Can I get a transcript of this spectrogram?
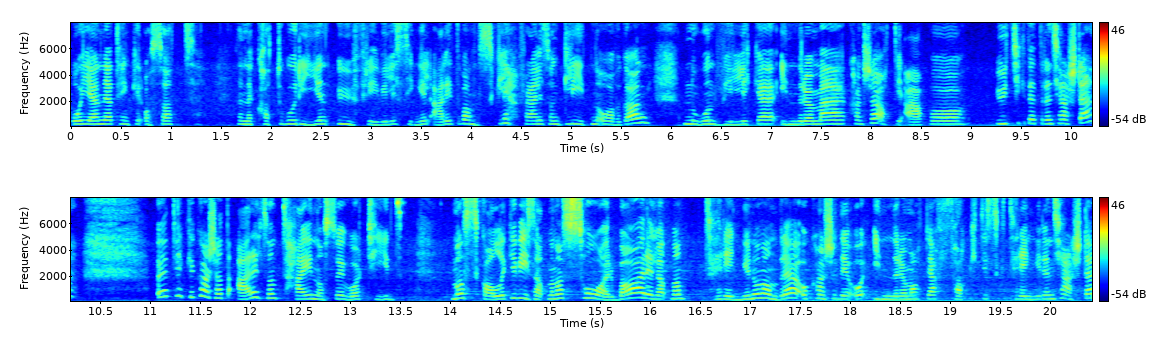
Og igjen, jeg tenker også at denne kategorien ufrivillig singel er litt vanskelig. For det er en litt sånn glidende overgang. Noen vil ikke innrømme kanskje at de er på utkikk etter en kjæreste. Og jeg tenker kanskje at det er et sånt tegn også i vår tid. Man skal ikke vise at man er sårbar eller at man trenger noen andre. Og kanskje det å innrømme at jeg faktisk trenger en kjæreste,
